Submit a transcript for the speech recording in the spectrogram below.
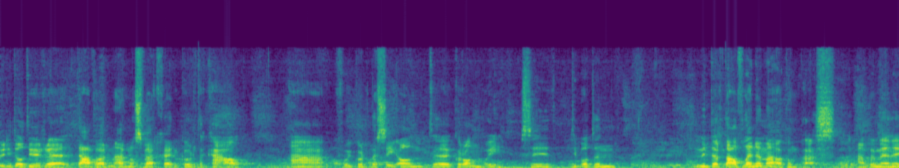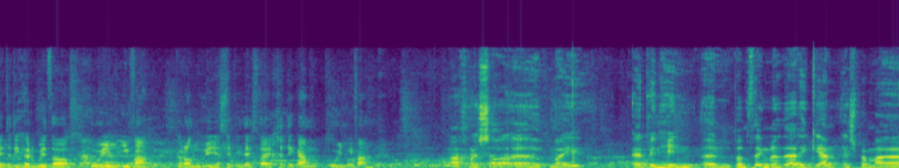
dwi wedi dod i'r uh, dafarn ar nos fercher i gwrdd y cael a fwy gwrdd ysi, ond uh, gronwy sydd wedi bod yn mynd ar daflen yma o gwmpas a be mae'n neud ydy hyrwyddo gwyl ifan. Gronwy, allai di ddeithau chydig am gwyl ifan? A chroeso, uh, mae erbyn hyn yn 15 mlynedd ar 20 es pan mae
